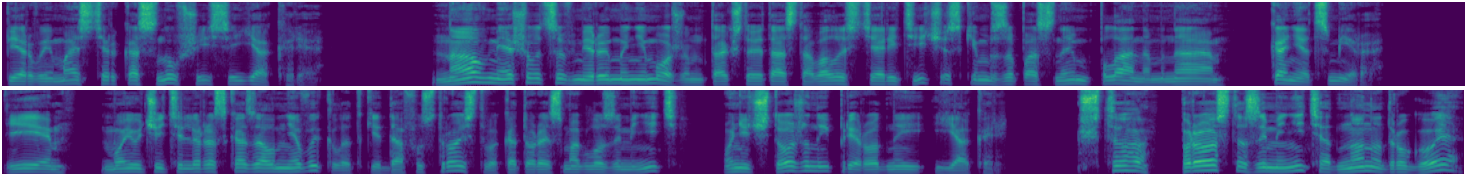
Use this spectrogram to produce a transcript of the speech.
первый мастер, коснувшийся якоря. Но вмешиваться в миры мы не можем, так что это оставалось теоретическим запасным планом на конец мира. И мой учитель рассказал мне выкладки, дав устройство, которое смогло заменить уничтоженный природный якорь. «Что, Просто заменить одно на другое?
